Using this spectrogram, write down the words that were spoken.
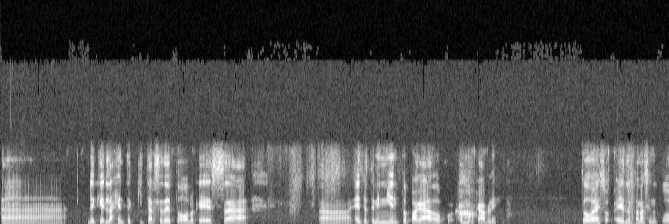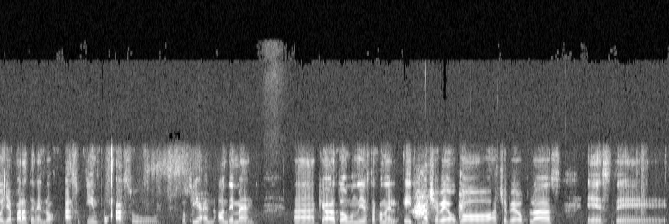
ah, de que la gente quitarse de todo lo que es ah, ah, entretenimiento pagado co- como cable. Todo eso eh, lo están haciendo todo ya para tenerlo a su tiempo, a su, pues sí, on demand. Ah, que ahora todo el mundo ya está con el HBO Go, HBO Plus, este,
